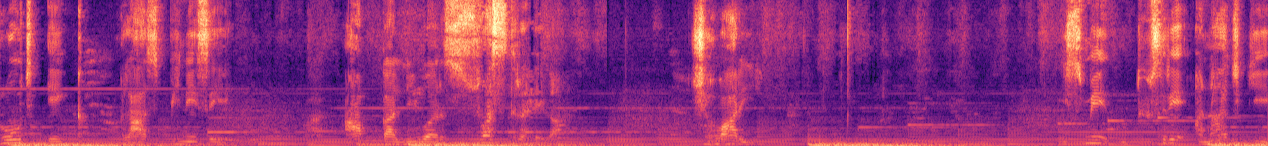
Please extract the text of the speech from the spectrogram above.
रोज एक ग्लास पीने से आपका लीवर स्वस्थ रहेगा। जवारी। इसमें दूसरे अनाज की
